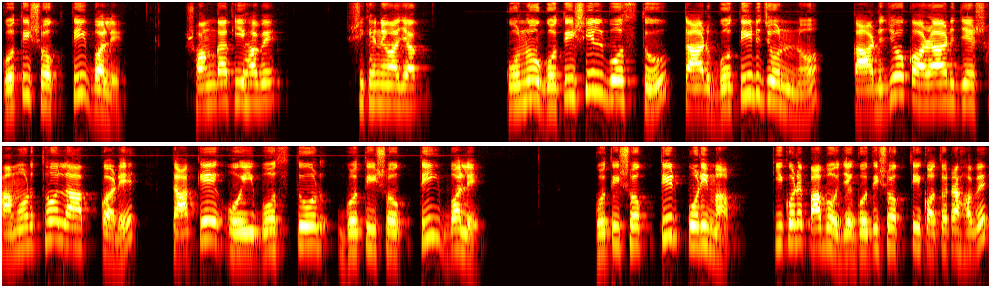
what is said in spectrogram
গতিশক্তি বলে। সংজ্ঞা কি হবে? শিখে নেওয়া যাক। কোনো গতিশীল বস্তু তার গতির জন্য কার্য করার যে সামর্থ্য লাভ করে, তাকে ওই বস্তুর গতিশক্তি বলে। গতিশক্তির পরিমাপ। কি করে পাবো? যে গতিশক্তি কতটা হবে?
